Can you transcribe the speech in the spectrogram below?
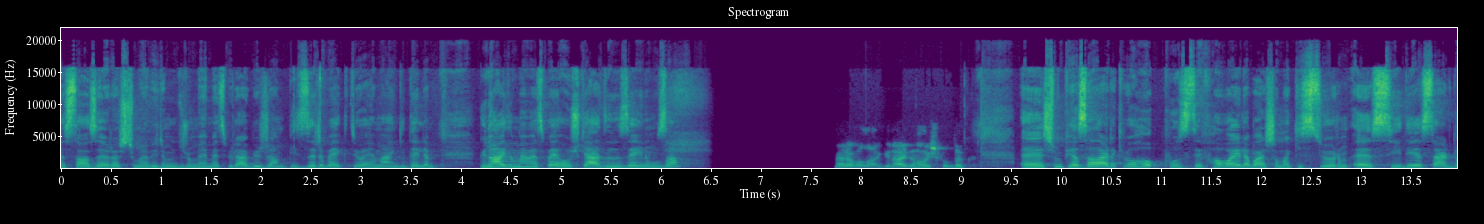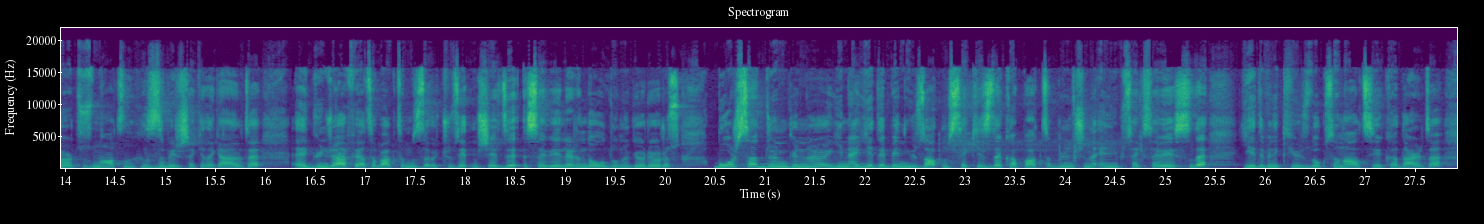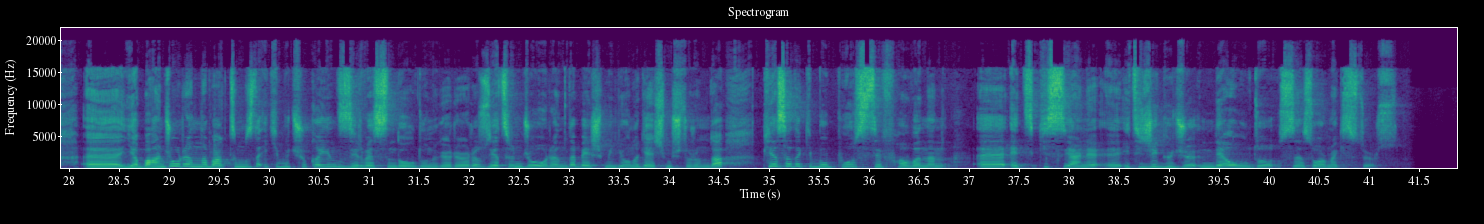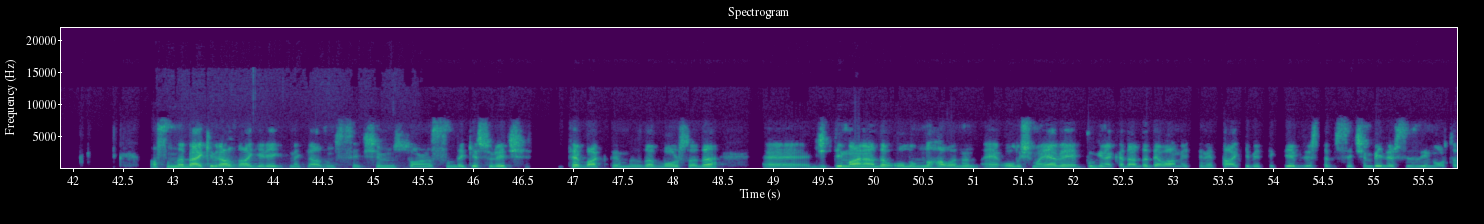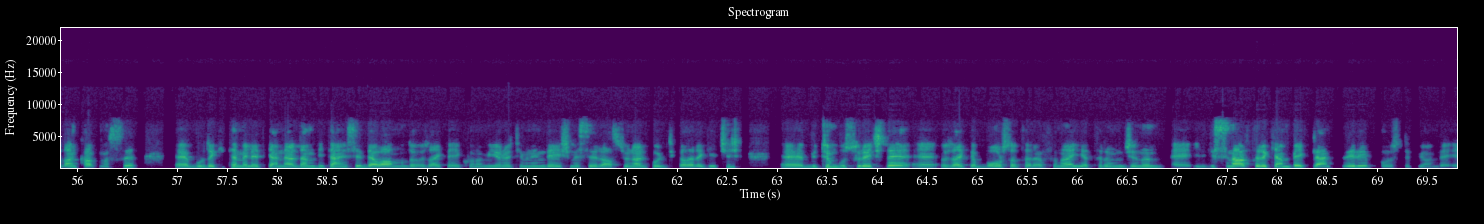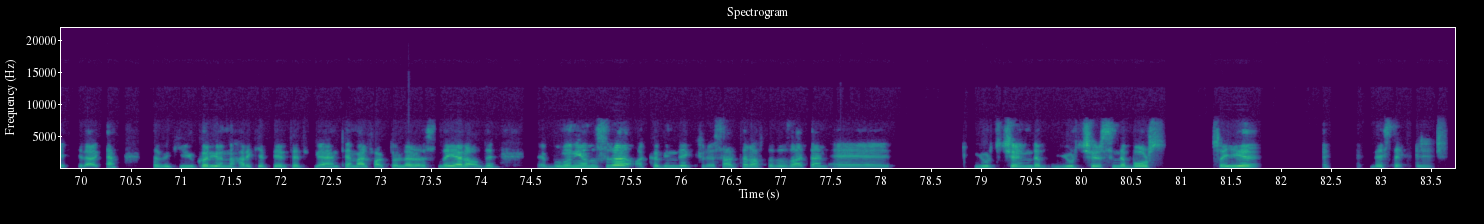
Mestazi Araştırma Birim Müdürü Mehmet Bilal Bircan bizleri bekliyor. Hemen gidelim. Günaydın Mehmet Bey, hoş geldiniz yayınımıza. Merhabalar, günaydın, hoş bulduk. Ee, şimdi piyasalardaki bu pozitif havayla başlamak istiyorum. Ee, CDS'ler 400'ün altına hızlı bir şekilde geldi. Ee, güncel fiyata baktığımızda 377 seviyelerinde olduğunu görüyoruz. Borsa dün günü yine 7168'de kapattı. Gün içinde en yüksek seviyesi de 7296'yı kadardı. Ee, yabancı oranına baktığımızda 2,5 ayın zirvesinde olduğunu görüyoruz. Yatırımcı oranı da 5 milyonu geçmiş durumda. Piyasadaki bu pozitif havanın etkisi yani e, itici gücü ne oldu size sormak istiyoruz. Aslında belki biraz daha geriye gitmek lazım. Seçim sonrasındaki süreçte baktığımızda borsada e, ciddi manada olumlu havanın e, oluşmaya ve bugüne kadar da devam ettiğini takip ettik diyebiliriz. Tabii seçim belirsizliğinin ortadan kalkması e, buradaki temel etkenlerden bir tanesi. Devamında özellikle ekonomi yönetiminin değişmesi, rasyonel politikalara geçiş. E, bütün bu süreçte e, özellikle borsa tarafına yatırımcının e, ilgisini artırırken, beklentileri pozitif yönde etkilerken tabii ki yukarı yönlü hareketleri tetikleyen temel faktörler arasında yer aldı. E, bunun yanı sıra akabinde küresel tarafta da zaten e, yurt içerisinde yurt içerisinde borsayı destekleyecek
